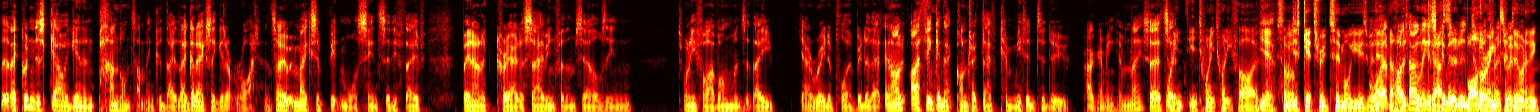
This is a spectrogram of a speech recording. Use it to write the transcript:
they couldn't just go again and punt on something, could they? They got to actually get it right, and so it makes a bit more sense that if they've been able to create a saving for themselves in twenty five onwards, that they you know redeploy a bit of that. And I, I think in that contract they've committed to do programming, haven't they? So that's Well, a- in, in 2025. Yeah, So we just get through two more years Well, without I- the I host don't think it's broadcaster committed bothering to do anything.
